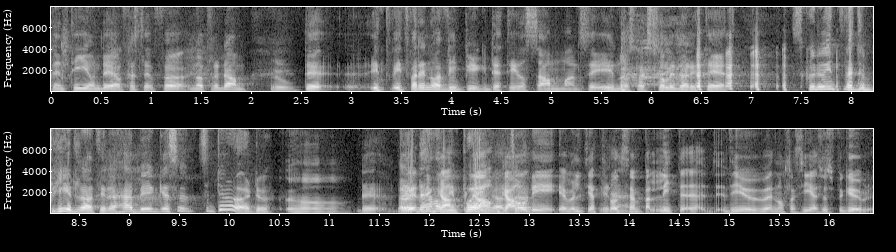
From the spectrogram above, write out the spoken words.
en tiondel för, för Notre Dame. Jo. Det, inte, inte var det nog att vi byggde tillsammans i någon slags solidaritet. Skulle du inte vet du, bidra till det här bygget så, så dör du. Ja. Det, det, det här var min Ga- poäng. Ga- alltså. Gaudi är väl ett jättebra exempel. Lite, det är ju någon slags Jesusfigur.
